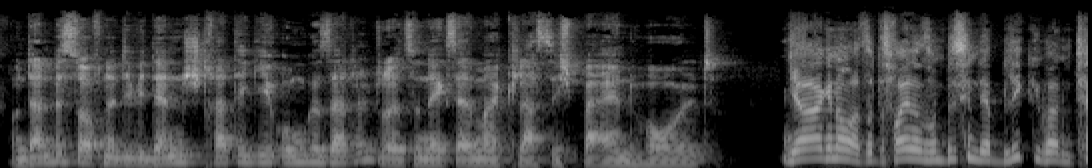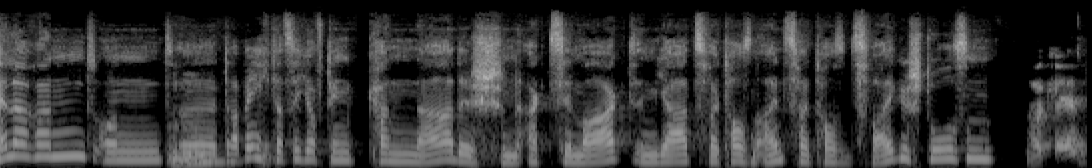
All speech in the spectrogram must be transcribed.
Und dann bist du auf eine Dividendenstrategie umgesattelt oder zunächst einmal klassisch Buy and Hold? Ja, genau. Also das war ja so ein bisschen der Blick über den Tellerrand und mhm. äh, da bin ich tatsächlich auf den kanadischen Aktienmarkt im Jahr 2001, 2002 gestoßen. Okay.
